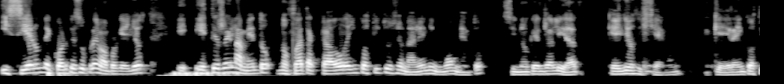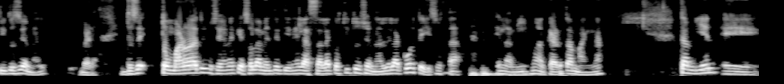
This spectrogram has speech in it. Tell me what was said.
hicieron de Corte Suprema, porque ellos, e, este reglamento no fue atacado de inconstitucional en ningún momento, sino que en realidad ellos dijeron que era inconstitucional, ¿verdad? Entonces tomaron atribuciones que solamente tiene la sala constitucional de la Corte y eso está en la misma Carta Magna. También eh,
